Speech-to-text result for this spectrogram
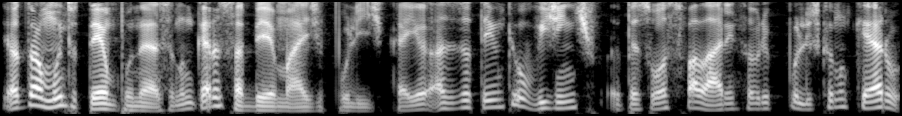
Eu tô há muito tempo nessa. Não quero saber mais de política. E eu, às vezes eu tenho que ouvir gente, pessoas falarem sobre política. Eu não quero.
